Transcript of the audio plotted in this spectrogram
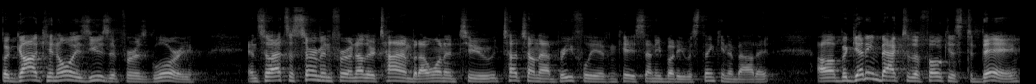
But God can always use it for His glory. And so that's a sermon for another time, but I wanted to touch on that briefly in case anybody was thinking about it. Uh, but getting back to the focus today,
